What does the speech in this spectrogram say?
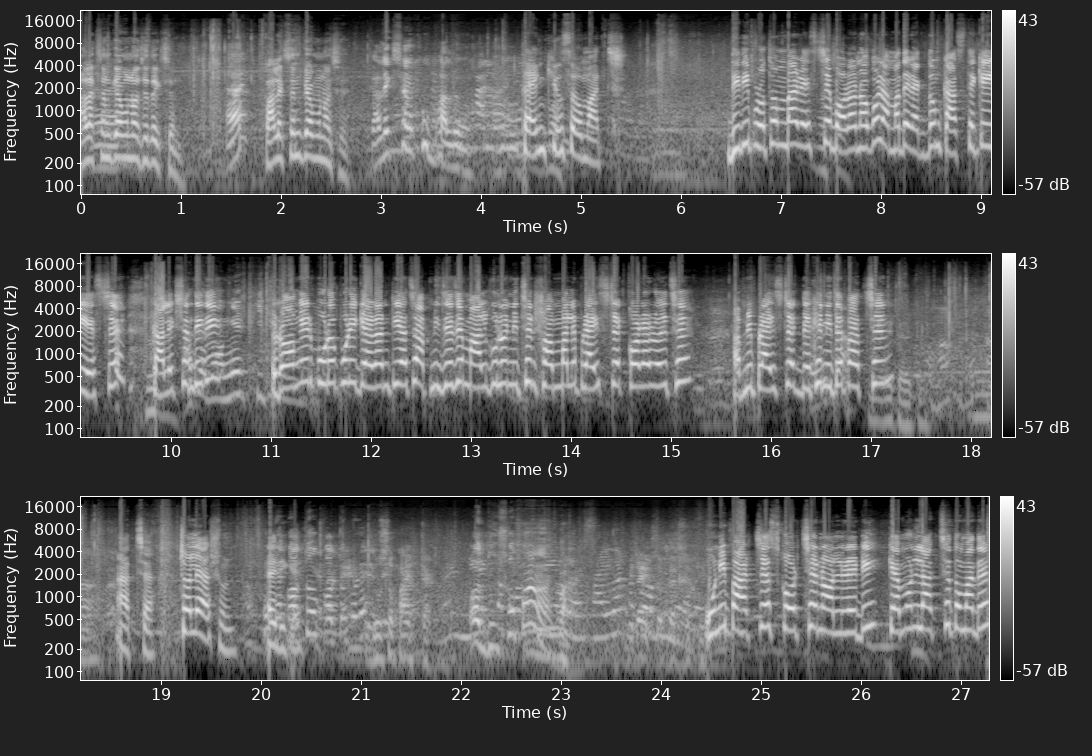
কালেকশন কেমন আছে দেখছেন? হ্যাঁ? কালেকশন কেমন আছে? কালেকশন খুব ভালো। থ্যাংক ইউ সো মাচ দিদি প্রথমবার এসছে বরানগর আমাদের একদম কাছ থেকেই এসছে। কালেকশন দিদি রঙের পুরোপুরি গ্যারান্টি আছে। আপনি যে যে মালগুলো নিচ্ছেন সব মালে প্রাইস ট্যাগ করা রয়েছে। আপনি প্রাইস ট্যাগ দেখে নিতে পাচ্ছেন। আচ্ছা চলে আসুন এদিকে কত কত করে? উনি পারচেস করছেন অলরেডি কেমন লাগছে তোমাদের?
